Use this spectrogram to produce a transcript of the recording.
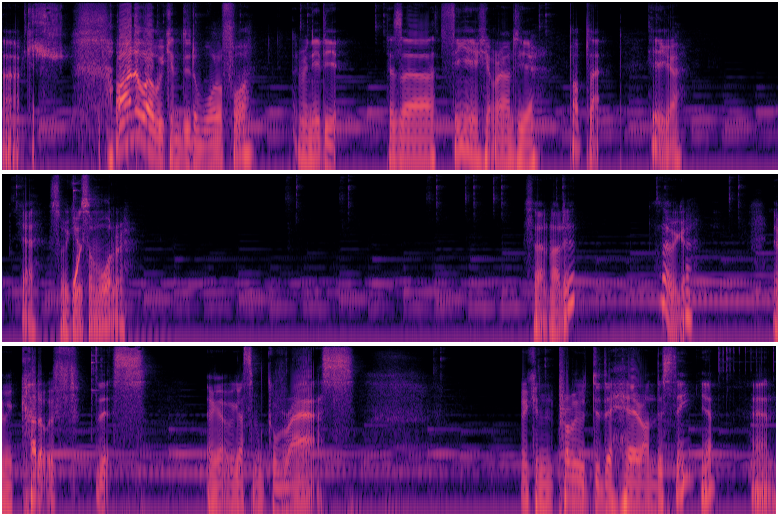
Ah, okay. Oh, I know what we can do the water for. I'm an idiot. There's a thingy around here. Pot plant. Here you go. Yeah, so we get some water. Is that not it? There we go. And we cut it with this. There we go. We got some grass. We can probably do the hair on this thing. Yep. And.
